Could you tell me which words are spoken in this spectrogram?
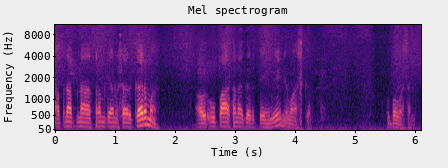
अपना अपना आश्रम के अनुसार कर्म और उपासना करते हुए निवास करते उपवसंती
